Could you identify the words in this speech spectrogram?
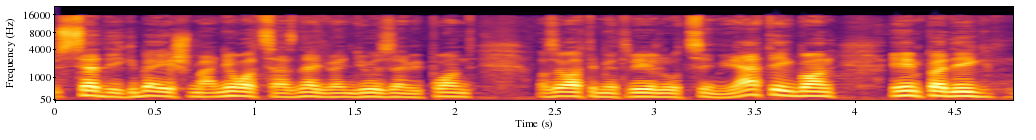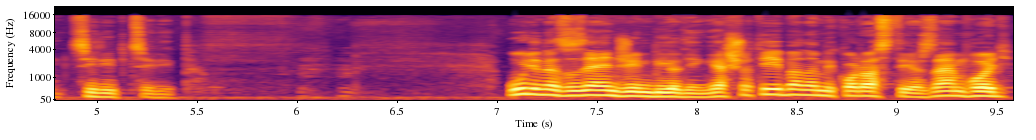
szedik be, és már 840 győzelmi pont az Ultimate Reload című játékban, én pedig cirip-cirip. Ugyanez az engine building esetében, amikor azt érzem, hogy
